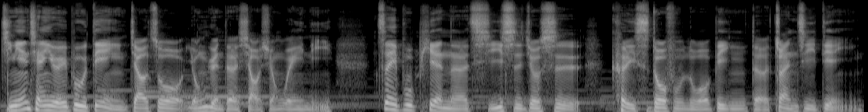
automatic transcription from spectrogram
几年前有一部电影叫做《永远的小熊维尼》，这部片呢，其实就是克里斯多弗·罗宾的传记电影。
